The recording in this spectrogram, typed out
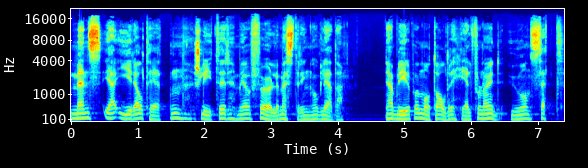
mens jeg i realiteten sliter med å føle mestring og glede. Jeg blir på en måte aldri helt fornøyd, uansett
